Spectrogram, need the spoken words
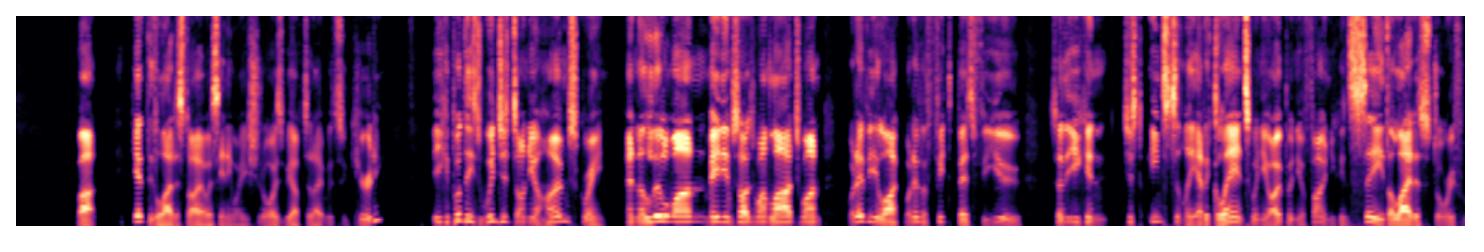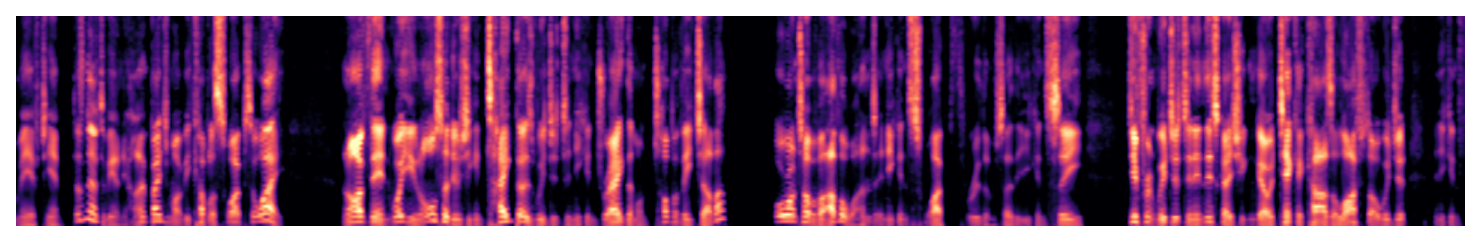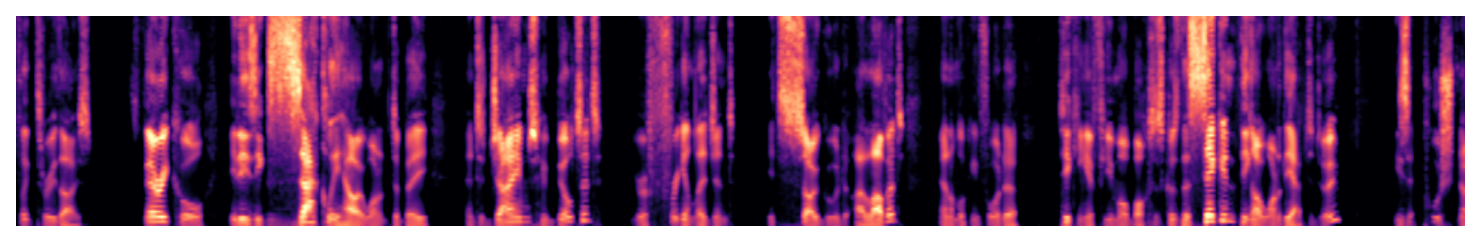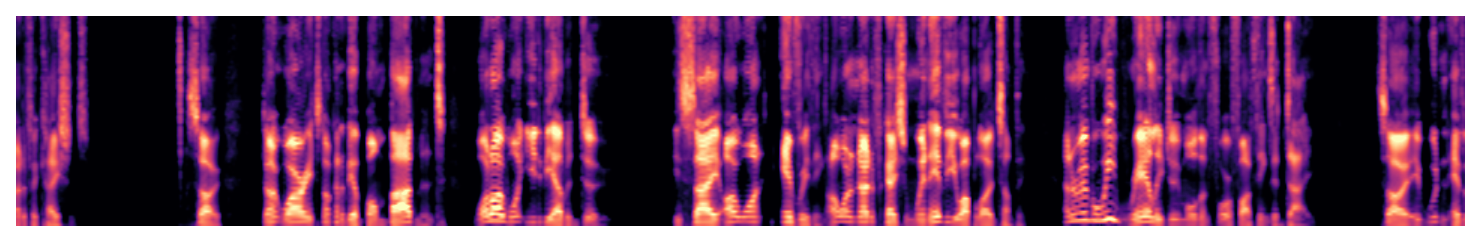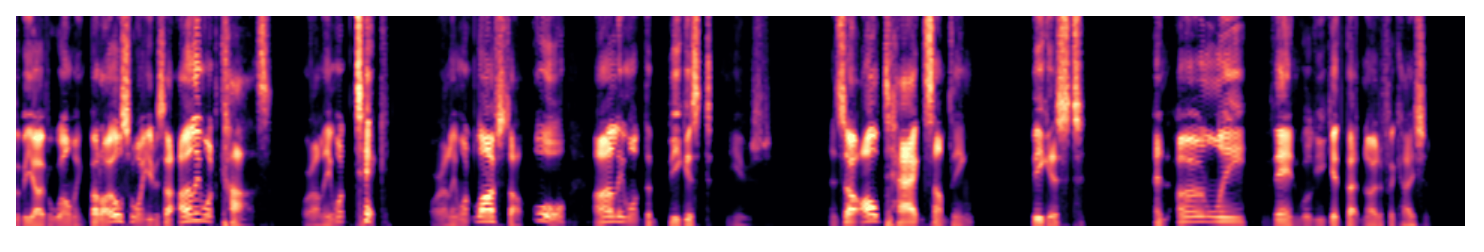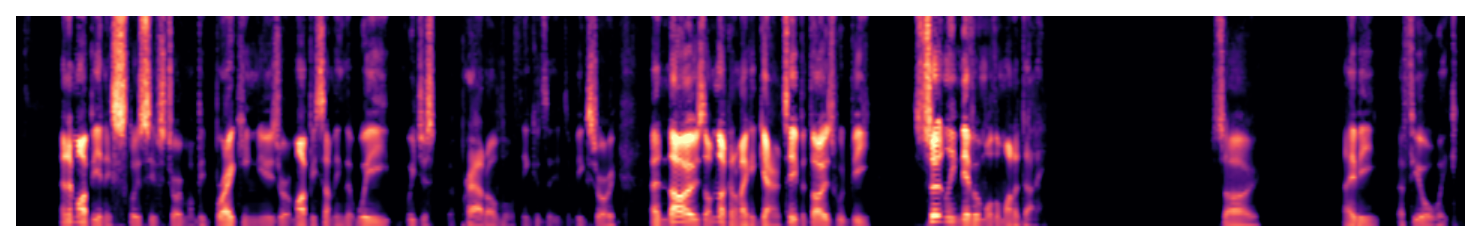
but get the latest iOS anyway. You should always be up to date with security. But you can put these widgets on your home screen and a little one, medium sized one, large one, whatever you like, whatever fits best for you, so that you can just instantly, at a glance, when you open your phone, you can see the latest story from EFTM. It doesn't have to be on your homepage, it might be a couple of swipes away. And I've then, what you can also do is you can take those widgets and you can drag them on top of each other or on top of other ones and you can swipe through them so that you can see different widgets. And in this case, you can go a Tekka Cars, a lifestyle widget, and you can flick through those. It's very cool. It is exactly how I want it to be. And to James, who built it, you're a friggin' legend. It's so good. I love it. And I'm looking forward to ticking a few more boxes because the second thing I wanted the app to do is push notifications. So don't worry, it's not going to be a bombardment. What I want you to be able to do is say, I want everything. I want a notification whenever you upload something. And remember, we rarely do more than four or five things a day. So it wouldn't ever be overwhelming. But I also want you to say, I only want cars, or I only want tech, or I only want lifestyle, or I only want the biggest news. And so I'll tag something biggest, and only then will you get that notification. And it might be an exclusive story, it might be breaking news, or it might be something that we, we just are proud of or think it's it's a big story. And those, I'm not going to make a guarantee, but those would be certainly never more than one a day. So maybe a few a week.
